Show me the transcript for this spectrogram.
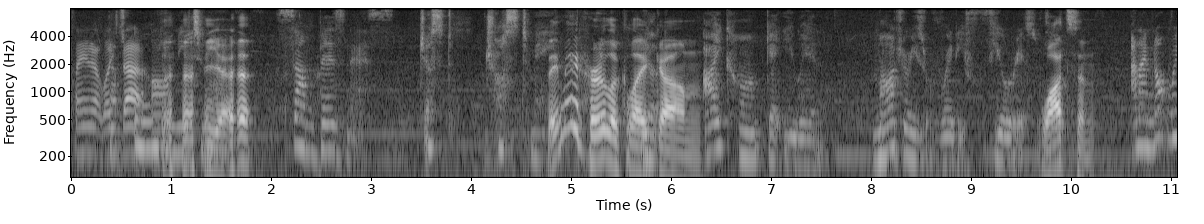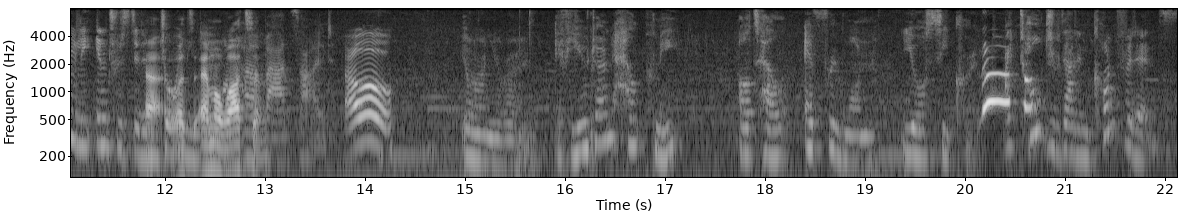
playing it like That's that, all huh? I need to know. yeah. Some business. Just trust me. They made her look like Look, um I can't get you in. Margaery's already furious with you. Watson. And I'm not really interested in Uh, joining what's you Emma on Watson? her bad side. Oh, You're on your own. If you don't help me, I'll tell everyone your secret. I told you that in confidence.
